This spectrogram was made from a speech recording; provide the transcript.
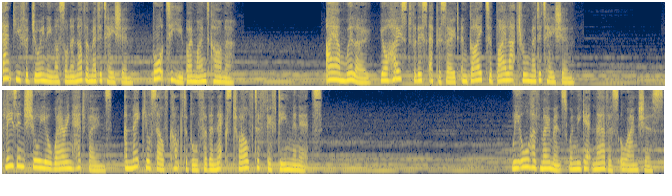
Thank you for joining us on another meditation, brought to you by MindCalmr. I am Willow, your host for this episode and guide to bilateral meditation. Please ensure you're wearing headphones and make yourself comfortable for the next 12 to 15 minutes. We all have moments when we get nervous or anxious.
